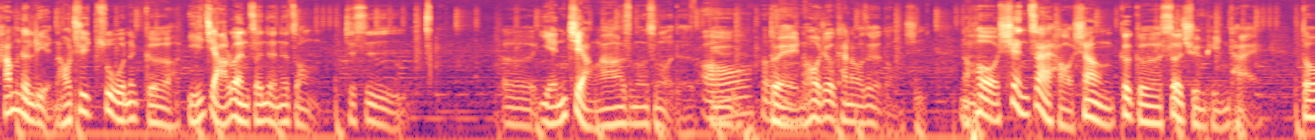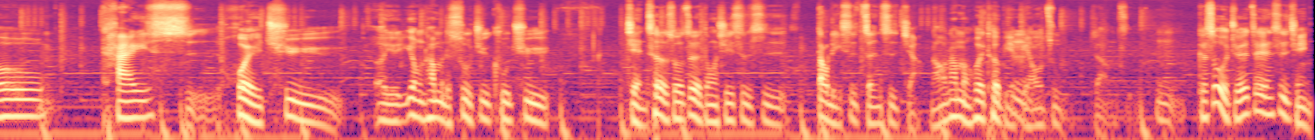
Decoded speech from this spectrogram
他们的脸，然后去做那个以假乱真的那种，就是呃演讲啊什么什么的。哦，对，然后我就看到这个东西。然后现在好像各个社群平台都开始会去呃用他们的数据库去检测说这个东西是不是到底是真是假，然后他们会特别标注这样子。嗯，可是我觉得这件事情。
